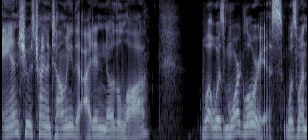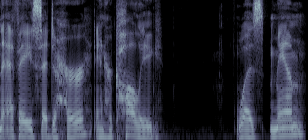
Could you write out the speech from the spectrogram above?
and she was trying to tell me that I didn't know the law, what was more glorious was when the FAA said to her and her colleague, was, ma'am,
